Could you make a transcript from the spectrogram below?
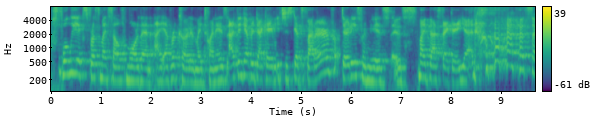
fully express myself more than I ever could in my 20s. I think every decade it just gets better. 30s for me is, is my best decade yet. so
